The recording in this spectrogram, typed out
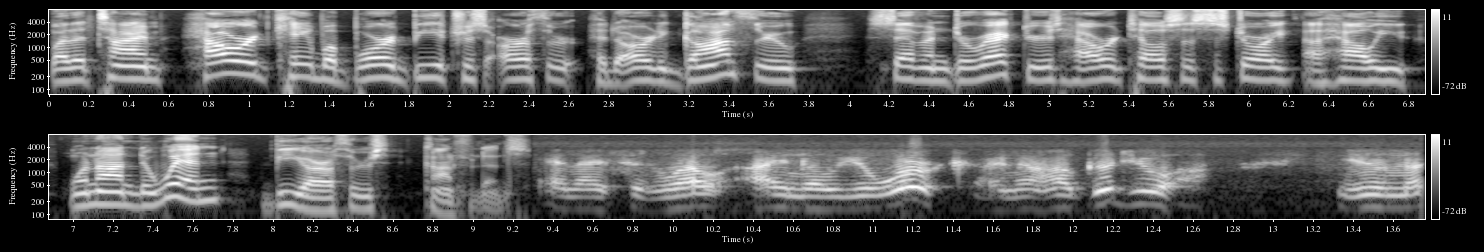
By the time Howard came aboard, Beatrice Arthur had already gone through seven directors. Howard tells us the story of how he went on to win Bea Arthur's confidence. And I said, Well, I know your work. I know how good you are. You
